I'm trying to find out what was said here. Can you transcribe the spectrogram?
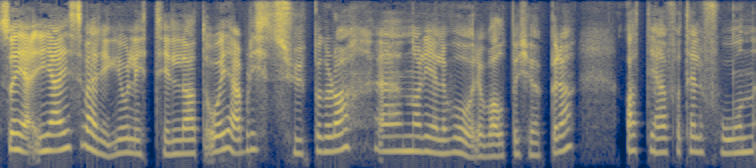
Så jeg, jeg sverger jo litt til at, og jeg blir superglad eh, når det gjelder våre valpekjøpere, at jeg får telefon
